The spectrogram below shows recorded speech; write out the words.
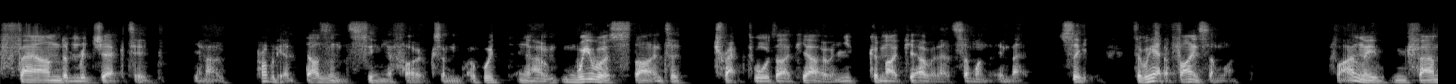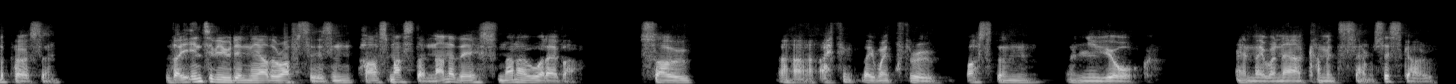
found and rejected, you know, probably a dozen senior folks. And we, you know, we were starting to track towards IPO and you couldn't IPO without someone in that seat. So we had to find someone. Finally, we found a person. They interviewed in the other offices and passed muster. None of this, none of whatever. So uh, I think they went through Boston and New York, and they were now coming to San Francisco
